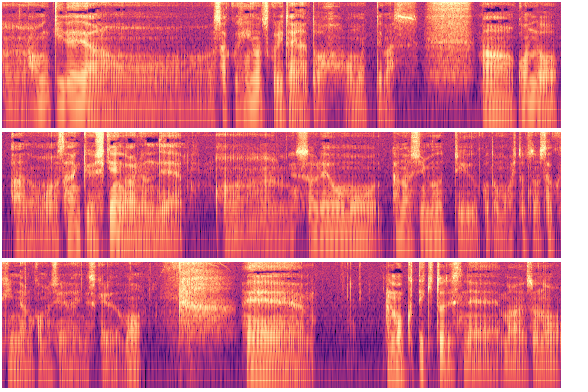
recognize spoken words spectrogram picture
うん、本気で、あの作品を作りたいなと思ってます。まあ今度あの3級試験があるんで、うん、それをもう楽しむっていうことも一つの作品なのかもしれないんですけれども、えー、目的とですねまあその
